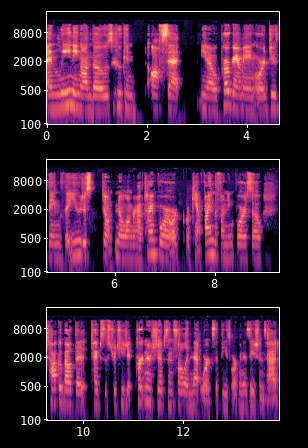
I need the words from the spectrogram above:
and leaning on those who can offset, you know, programming or do things that you just don't no longer have time for or, or can't find the funding for. So talk about the types of strategic partnerships and solid networks that these organizations had.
